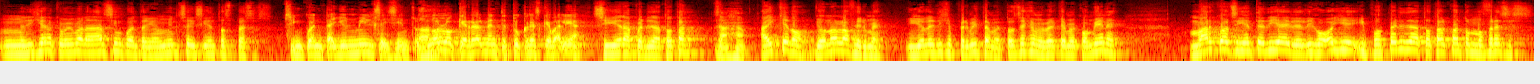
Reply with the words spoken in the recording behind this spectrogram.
Me dijeron que me iban a dar 51.600 pesos. 51.600. No lo que realmente tú crees que valía. Si era pérdida total. Ajá. Ahí quedó, yo no lo afirmé. Y yo le dije, permítame, entonces déjeme ver qué me conviene. Marco al siguiente día y le digo, oye, ¿y por pérdida total cuánto me ofreces?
